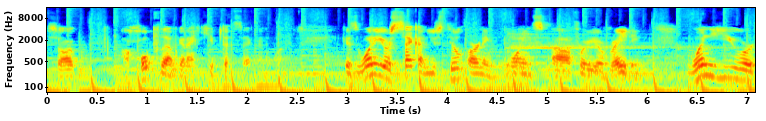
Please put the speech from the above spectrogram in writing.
So I, hopefully I'm gonna keep the second one. Because when you're second, you're still earning points uh, for your rating. When you're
